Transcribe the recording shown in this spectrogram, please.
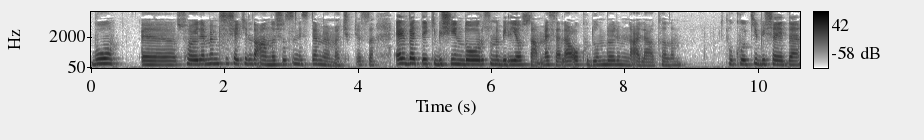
Bu e, söylemem şu şekilde anlaşılsın istemiyorum açıkçası. Elbette ki bir şeyin doğrusunu biliyorsam mesela okuduğum bölümle alakalı hukuki bir şeyde e,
